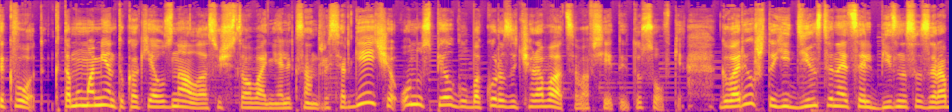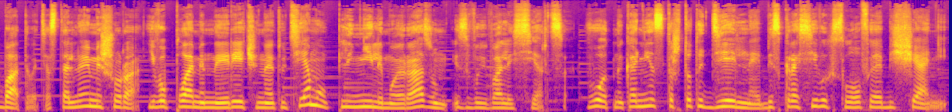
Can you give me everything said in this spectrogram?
Так вот, к тому моменту, как я узнала о существовании Александра Сергеевича, он успел глубоко разочароваться во всей этой тусовке. Говорил, что единственная цель бизнеса – зарабатывать, остальное – мишура. Его пламенные речи на эту тему пленили мой разум и завоевали сердце. Вот, наконец-то что-то дельное, без красивых слов и обещаний.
